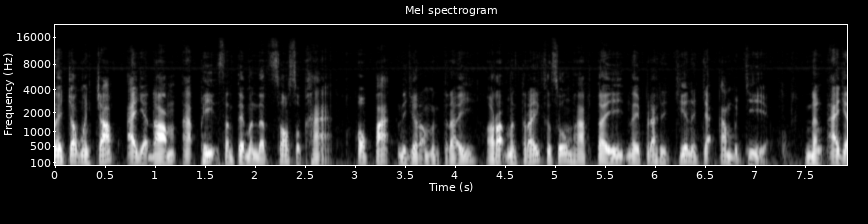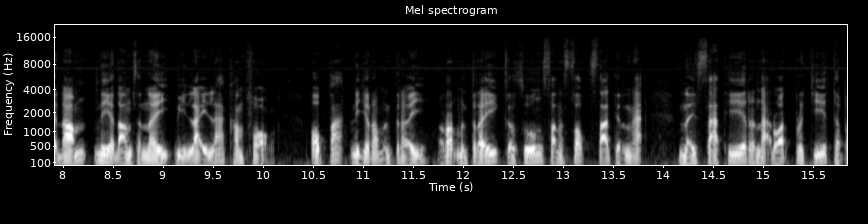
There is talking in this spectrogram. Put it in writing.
នៅចុងបញ្ចប់ឯកឧត្តមអភិសន្តិបណ្ឌិតសសុខាឧបនាយករដ្ឋមន្ត្រីរដ្ឋមន្ត្រីក្រសួងមហាផ្ទៃនៃព្រះរាជាណាចក្រកម្ពុជានិងឯកឧត្តមនាយឧត្តមសេនីយ៍វិល័យឡាខំហ្វងឧបនាយករដ្ឋមន្ត្រីរដ្ឋមន្ត្រីក្រសួងសន្តិសុខសាធារណៈនៃសាធារណរដ្ឋប្រជាធិប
